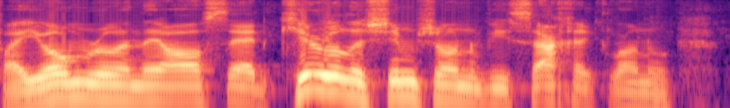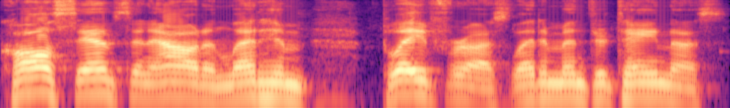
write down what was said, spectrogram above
Vayomru, and they all said, Kiru l'shimshon v'sachek lanu. Call Samson out and let him play for us, let him entertain us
